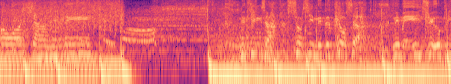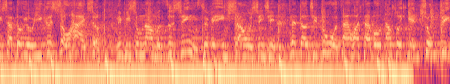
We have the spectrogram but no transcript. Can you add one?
我想念你。你听着，收起你的口舌，你每一句和评价都有一个受害者。你凭什么那么自信，随便影响我心情？难道嫉妒我才华，才把我当作眼中钉？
